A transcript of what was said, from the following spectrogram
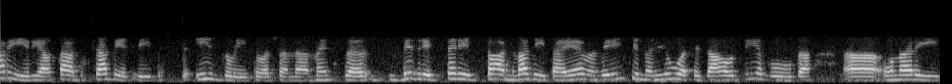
arī ir jau tāda sabiedrības izglītošana. Mēs, uh, biedrības cerības pārni vadītāja Eva Vīķina ļoti daudz iegulda, uh, un arī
